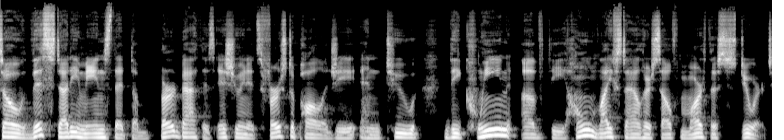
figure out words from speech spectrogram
So, this study means that the bird bath is issuing its first apology, and to the queen of the home lifestyle herself, Martha Stewart.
